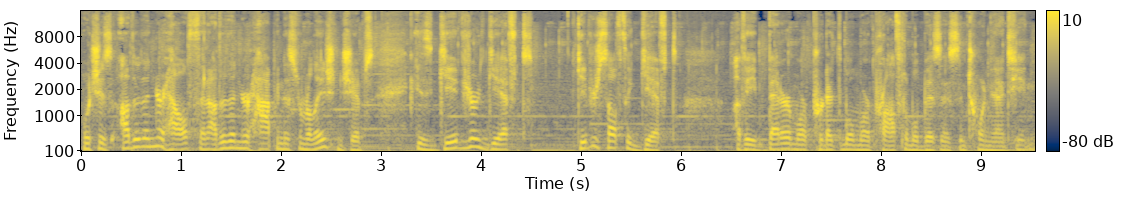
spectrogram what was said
which is other than your health and other than your happiness and relationships, is give your gift, give yourself the gift of a better, more predictable, more profitable business in 2019.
